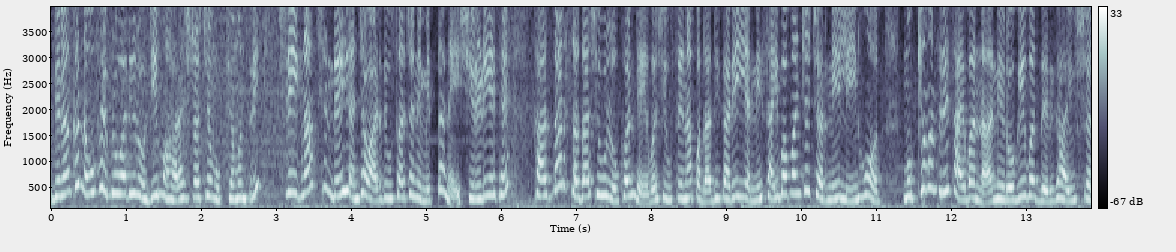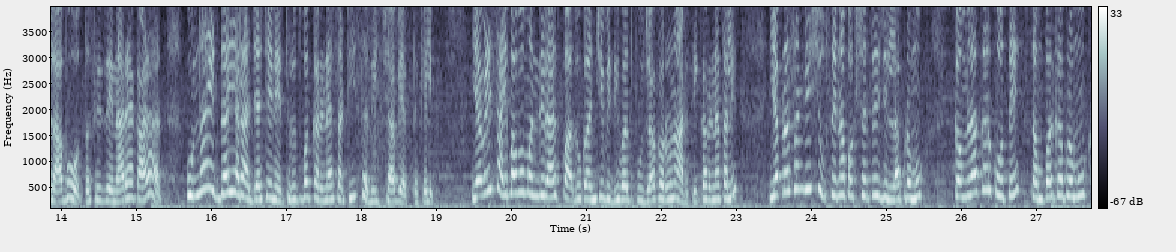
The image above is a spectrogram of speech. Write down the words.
दिनांक नऊ फेब्रुवारी रोजी महाराष्ट्राचे मुख्यमंत्री श्री एकनाथ शिंदे यांच्या वाढदिवसाच्या निमित्ताने शिर्डी येथे खासदार सदाशिव लोखंडे व शिवसेना पदाधिकारी यांनी साईबाबांच्या चरणी लीन होत मुख्यमंत्री साहेबांना निरोगी व दीर्घ आयुष्य लाभो तसेच येणाऱ्या काळात पुन्हा एकदा या राज्याचे नेतृत्व करण्यासाठी सदिच्छा व्यक्त केली. यावेळी साईबाबा मंदिरात पादुकांची विधिवत पूजा करून आरती करण्यात आली. या प्रसंगी शिवसेना पक्षाचे जिल्हा प्रमुख कमलाकर कोते संपर्क प्रमुख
